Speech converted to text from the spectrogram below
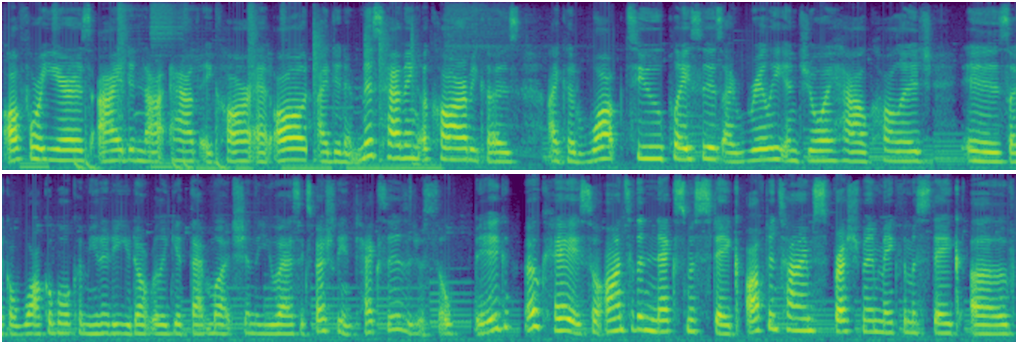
all four years, I did not have a car at all. I didn't miss having a car because I could walk to places. I really enjoy how college is like a walkable community. You don't really get that much in the US, especially in Texas. It's just so big. Okay, so on to the next mistake. Oftentimes, freshmen make the mistake of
